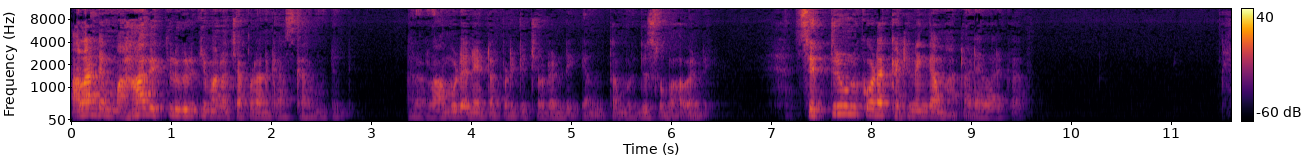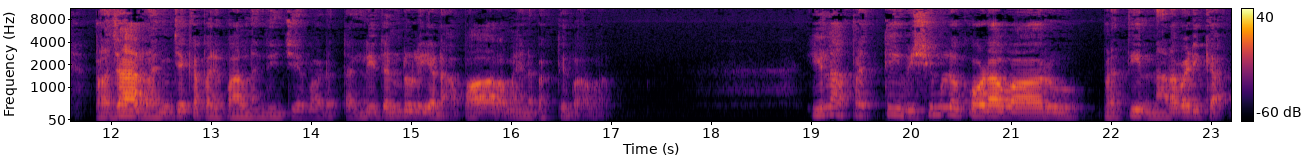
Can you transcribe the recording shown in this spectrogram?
అలాంటి మహా వ్యక్తుల గురించి మనం చెప్పడానికి ఆస్కారం ఉంటుంది. మరి రాముడు అనేటప్పటికి చూడండి ఎంత మృదు స్వభావం అండి శత్రువును కూడా కఠినంగా మాట్లాడేవారు కాదు. ప్రజారంజక పరిపాలన అందించేవాడు తల్లిదండ్రులు ఎడ అపారమైన భక్తి భావాలు. ఇలా ప్రతి విషయంలో కూడా వారు ప్రతి నడవడిక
